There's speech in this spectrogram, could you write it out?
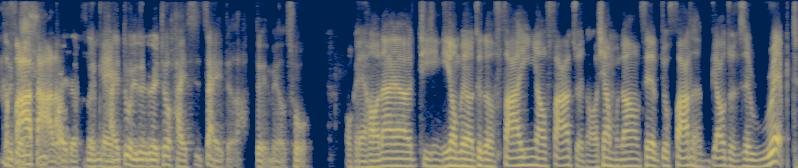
个发达了的分开，对对对，就还是在的啦，对，没有错。OK，好，那要提醒听众朋友，这个发音要发准哦。像我们刚刚 Philip 就发的很标准，是 ripped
